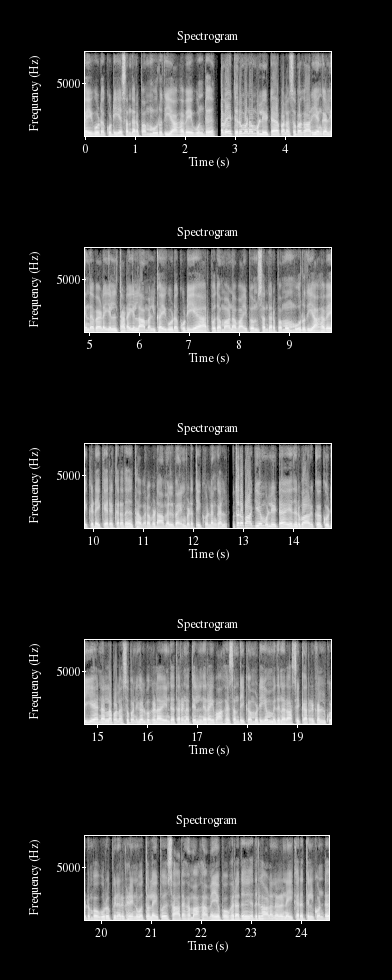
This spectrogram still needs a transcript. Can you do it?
கைகூடக்கூடிய சந்தர்ப்பம் உறுதியாகவே உண்டு. எனவே திருமணம் உள்ளிட்ட பல சுபகாரியங்கள் இந்த வேளையில் தடையில்லாமல் கைகூடக்கூடிய அற்புதமான வாய்ப்பும் சந்தர்ப்பமும் உறுதியாகவே கிடைக்க இருக்கிறது. தவறவிடாமல் பயன்படுத்திக் கொள்ளுங்கள். உத்தரபாகியம் உள்ளிட்ட எதிர்பார்க்கக்கூடிய நல்ல பல சுப நிகழ்வுகளை இந்த தருணத்தில் நிறைவாக சந்திக்க முடியும். மிதுன ராசிக்காரர்கள் குடும்ப உறுப்பினர்களின் ஒத்துழைப்பு சாதகமாக அமைய போகிறது. எதிர்கால நலனை கருத்தில் கொண்டு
